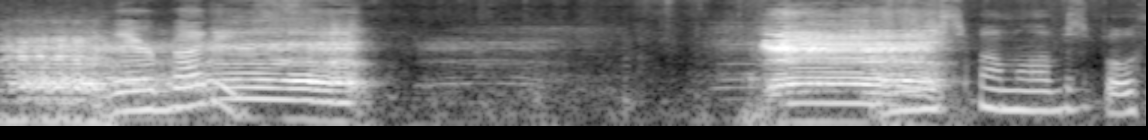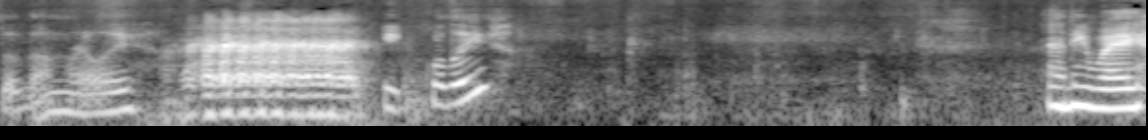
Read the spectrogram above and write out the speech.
They're buddies. Mom loves both of them really equally. Anyway,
